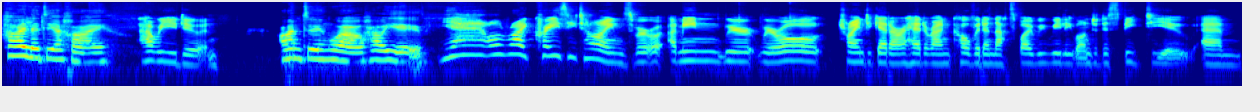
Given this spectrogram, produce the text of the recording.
Hi, Lydia. Hi. How are you doing? I'm doing well. How are you? Yeah, all right. Crazy times. We're I mean, we're we're all trying to get our head around COVID and that's why we really wanted to speak to you um,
